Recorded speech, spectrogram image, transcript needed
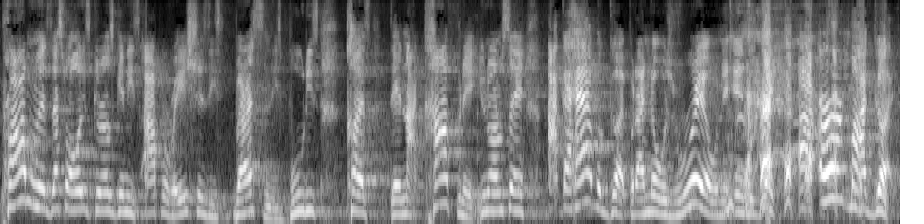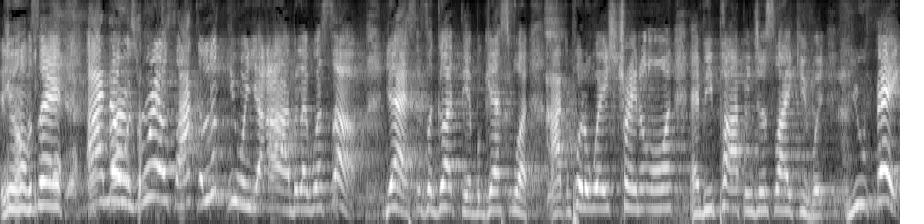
Problem is that's why all these girls getting these operations, these breasts and these booties, because they're not confident. You know what I'm saying? I can have a gut, but I know it's real. And I earned my gut. You know what I'm saying? I know it's real, so I can look you in your eye and be like, "What's up?" Yes, it's a gut there, but guess what? I can put a waist trainer on and be popping just like you, but you fake.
